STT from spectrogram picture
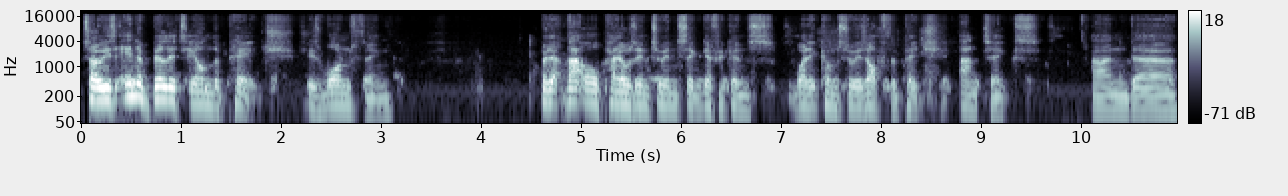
So his inability on the pitch is one thing, but that all pales into insignificance when it comes to his off the pitch antics. And uh,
